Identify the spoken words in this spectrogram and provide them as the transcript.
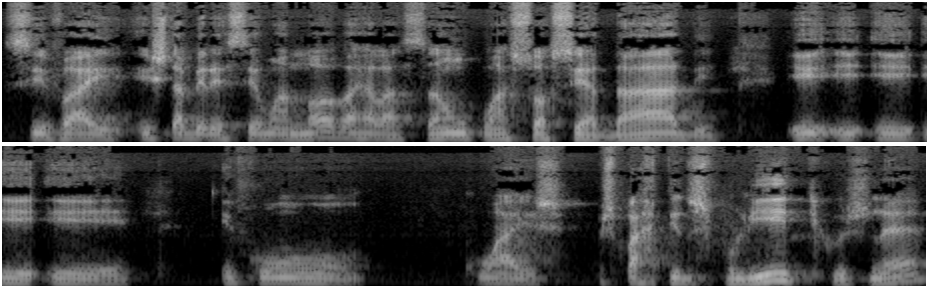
se vai estabelecer uma nova relação com a sociedade e, e, e, e com, com as, os partidos políticos, né?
